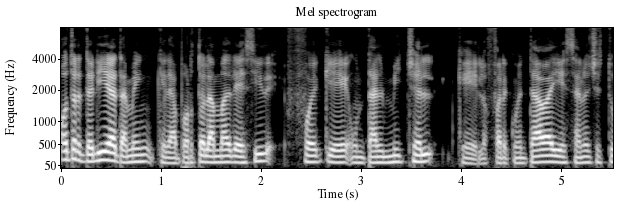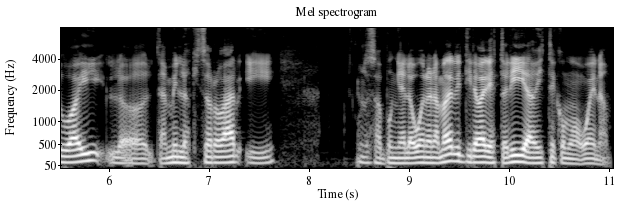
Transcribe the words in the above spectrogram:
otra teoría también que le aportó la madre de Sid fue que un tal Mitchell que los frecuentaba y esa noche estuvo ahí, también los quiso robar y los apuñaló. Bueno, la madre tira varias teorías, viste, como, bueno,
